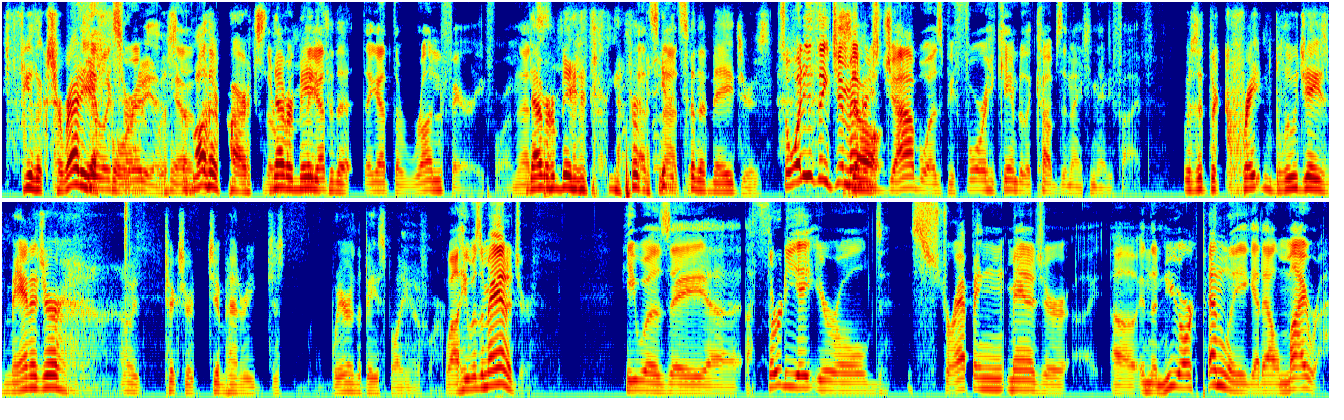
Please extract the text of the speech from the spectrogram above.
Felix Heredia Felix for Heredia, yeah, some the- other parts, The- never made got- it to the. They got the run fairy for him. That's, Never made it. Never that's made it to the majors. So, what do you think Jim So- Hendry's job was before he came to the Cubs in 1995? Was it the Creighton Blue Jays manager? I always picture Jim Hendry just wearing the baseball uniform. Well, he was a manager. He was a uh, a 38 year old strapping manager uh, in the New York Penn League at Elmira.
